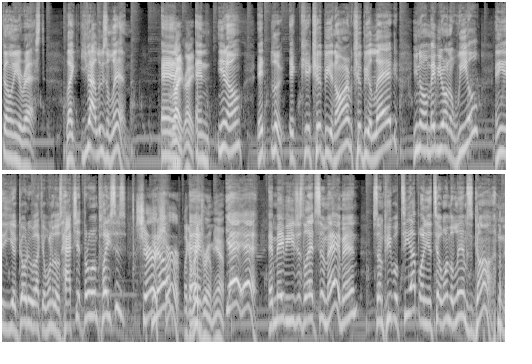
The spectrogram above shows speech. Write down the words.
felony arrests, like you got to lose a limb. And, Right, right. And you know, it look, it, it could be an arm, it could be a leg. You know, maybe you're on a wheel and you, you go to like a, one of those hatchet throwing places. Sure, you know? sure. Like a And- rage room, yeah. Yeah, yeah. And maybe you just let some, hey, man, some people tee up on you until one of the limbs is gone.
